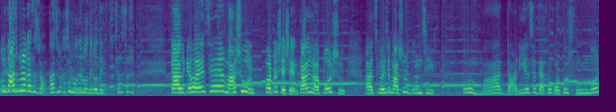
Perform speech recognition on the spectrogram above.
ওই গাছগুলোর কাছে চ। গাছগুলোর কাছে রোদে রোদে রোদে। চল চল। কালকে হয়েছে মাসুর ফটো সেশন। কাল না, পরশু। আজকে হয়েছে মাসুর বুনছির। ও মা, দাঁড়িয়েছে দেখো কত সুন্দর।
